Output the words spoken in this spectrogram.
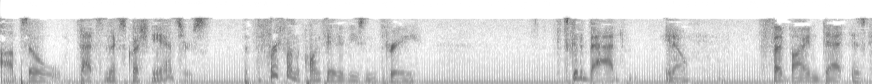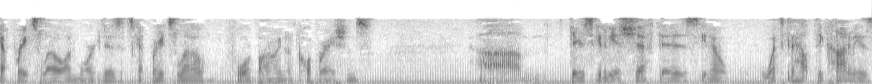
Um, so that's the next question he answers. But the first one, the quantitative easing three, it's good and bad. You know, Fed buying debt has kept rates low on mortgages. It's kept rates low for borrowing on corporations. Um, there's going to be a shift as, you know, what's going to help the economy is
